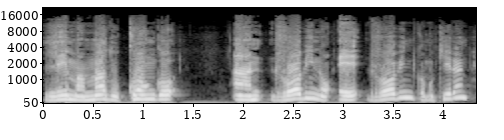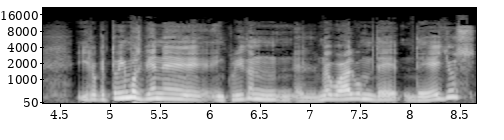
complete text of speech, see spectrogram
Le Mamadou Congo and Robin o E Robin, como quieran. Y lo que tuvimos viene incluido en el nuevo álbum de, de ellos,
